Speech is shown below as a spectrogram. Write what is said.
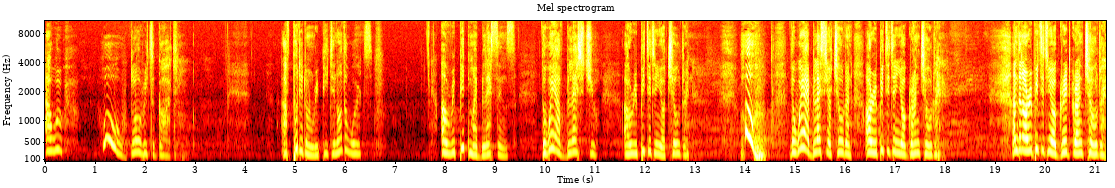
I will, whoo, glory to God. I've put it on repeat. In other words, I'll repeat my blessings. The way I've blessed you, I'll repeat it in your children. Whew. The way I bless your children, I'll repeat it in your grandchildren. And then I'll repeat it in your great grandchildren.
